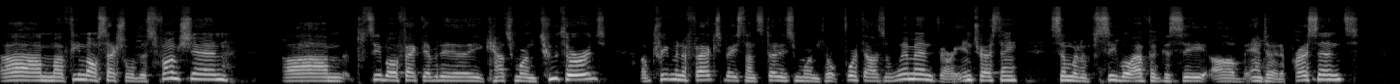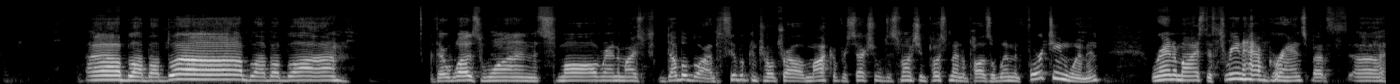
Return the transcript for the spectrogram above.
um, female sexual dysfunction. Um, placebo effect evidently accounts for more than two thirds of treatment effects based on studies of more than 4,000 women. Very interesting. Similar to placebo efficacy of antidepressants. Uh, blah, blah, blah, blah, blah, blah. There was one small randomized double blind placebo controlled trial of maca for sexual dysfunction postmenopausal women, 14 women randomized to three and a half grams, about uh,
